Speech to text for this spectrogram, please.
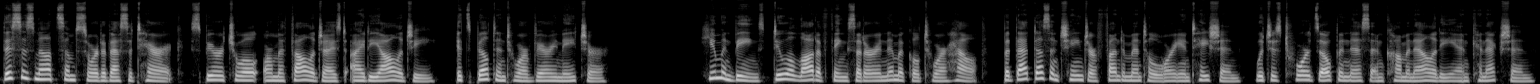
This is not some sort of esoteric, spiritual, or mythologized ideology, it's built into our very nature. Human beings do a lot of things that are inimical to our health, but that doesn't change our fundamental orientation, which is towards openness and commonality and connection.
